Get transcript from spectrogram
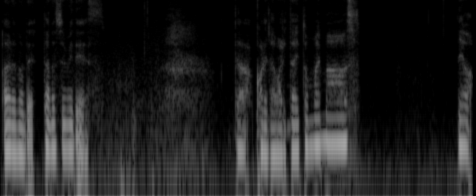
あるので楽しみです。ではこれで終わりたいと思います。では。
